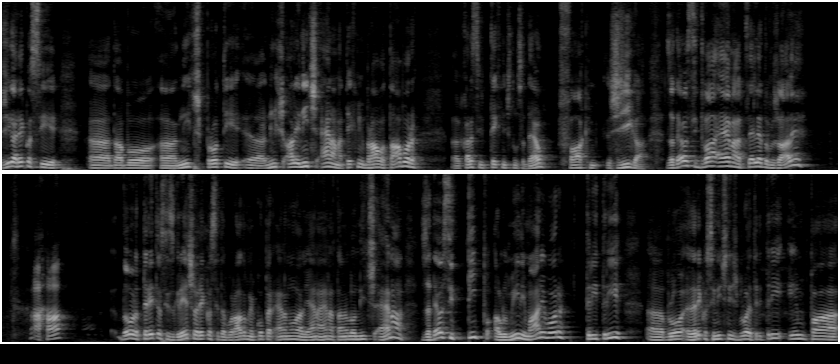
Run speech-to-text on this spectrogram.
žiga rekel si, uh, da bo uh, nič proti, uh, nič ali nič ena na tekmi, bravo tabor. Uh, kar si tehnično zadev, fuk, žiga. Zadev si 2-1, celje domžale. Aha. Dobro, tretjo si zgrešil, rekel si, da bo radom neko per 1-0 ali 1-1, tam je bilo nič 1. Zadev si tip Alumini Maribor 3-3, uh, rekel si nič, nič bilo je 3-3 in pa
